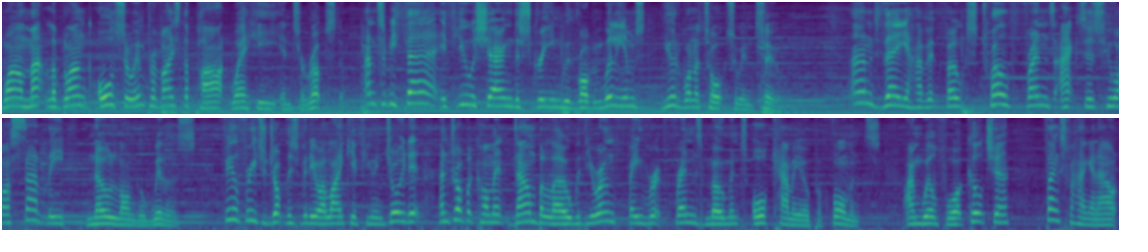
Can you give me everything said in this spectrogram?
while Matt LeBlanc also improvised the part where he interrupts them. And to be fair, if you were sharing the screen with Robin Williams, you'd want to talk to him too. And there you have it, folks 12 Friends actors who are sadly no longer with us. Feel free to drop this video a like if you enjoyed it, and drop a comment down below with your own favourite Friends moment or cameo performance. I'm Will for WhatCulture, thanks for hanging out,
